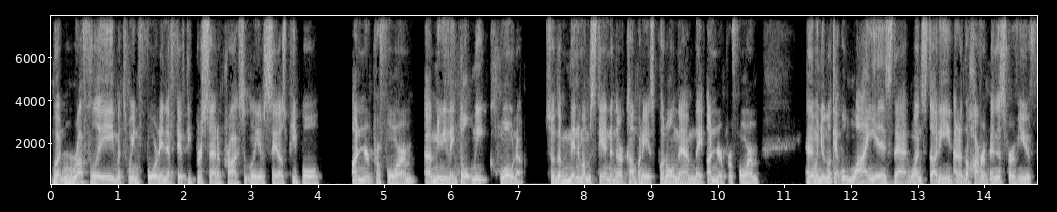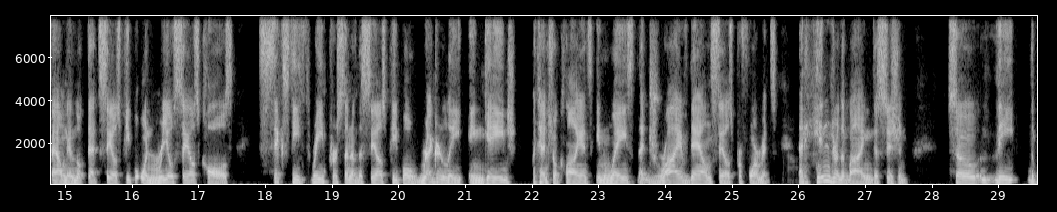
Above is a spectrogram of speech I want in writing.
but roughly between 40 to 50% approximately of salespeople underperform, uh, meaning they don't meet quota. So the minimum standard their company has put on them, they underperform. And then when you look at, well, why is that? One study out of the Harvard Business Review found they looked at salespeople on real sales calls. 63% of the salespeople regularly engage potential clients in ways that drive down sales performance, that hinder the buying decision. So the, the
